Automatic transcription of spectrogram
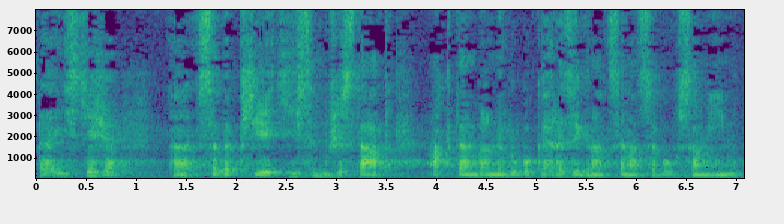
eh, jistě, že sebepřijetí se může stát aktem velmi hluboké rezignace nad sebou samým.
